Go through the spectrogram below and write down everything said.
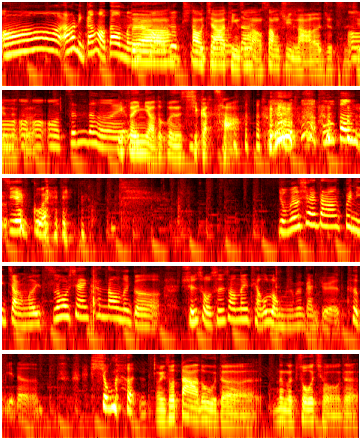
哦，然后你刚好到门口就、停、到家停车场上去拿了，就直接那个。哦哦哦，真的哎，一分一秒都不能细个擦，无缝接轨。有没有现在大家被你讲了之后，现在看到那个选手身上那条龙，有没有感觉特别的凶狠？你说大陆的那个桌球的，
